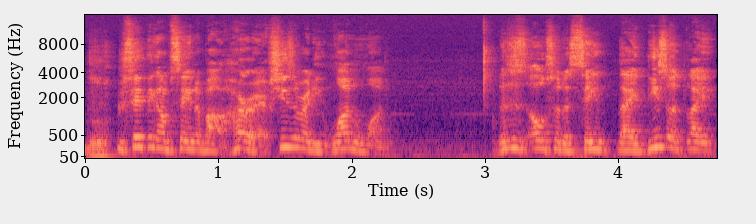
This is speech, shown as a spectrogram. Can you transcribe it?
the same thing I'm saying about her. If she's already won one, this is also the same. Like these are like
